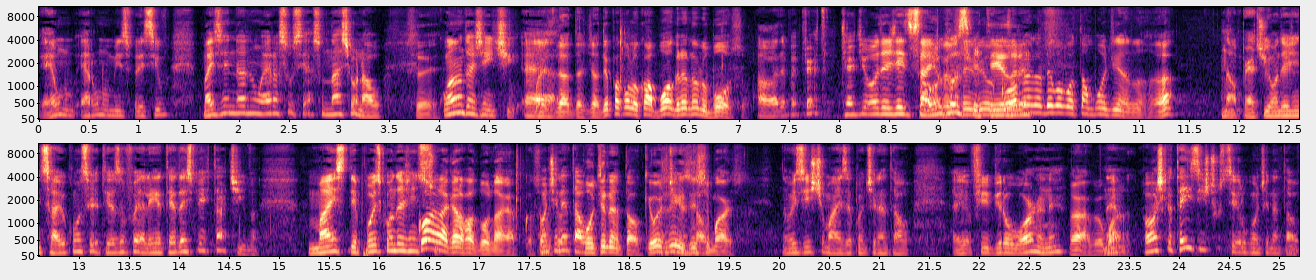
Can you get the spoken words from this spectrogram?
era, um, era um número expressivo, mas ainda não era sucesso nacional. Sei. Quando a gente. é, Mas já, já deu para colocar uma boa grana no bolso. a hora- perto, de onde a gente saiu, com 100 mil certeza. Né? já deu para botar um bom dinheiro. Hã? Não, perto de onde a gente saiu, com certeza foi além até da expectativa. Mas depois, quando a gente. Qual era a gravadora na época? Continental. Continental, que hoje nem Continental. existe mais. Não existe mais a Continental. Virou Warner, né? É, virou Né? Warner. Eu acho que até existe o selo Continental.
